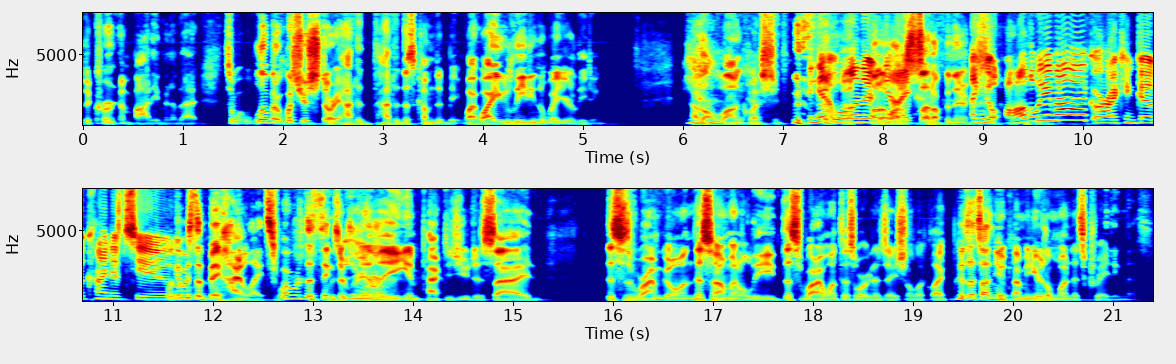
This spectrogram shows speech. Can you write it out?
the current embodiment of that. So, a little bit. Of what's your story? How did how did this come to be? Why why are you leading the way you're leading? Yeah. That was a long question. Yeah, well, and there, a yeah, lot of setup in there. I can go all the way back, or I can go kind of to. Well, give us the big highlights. What were the things that yeah. really impacted you to decide? This is where I'm going. This is how I'm going to lead. This is what I want this organization to look like. Because that's on you. I mean, you're the one that's creating this.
